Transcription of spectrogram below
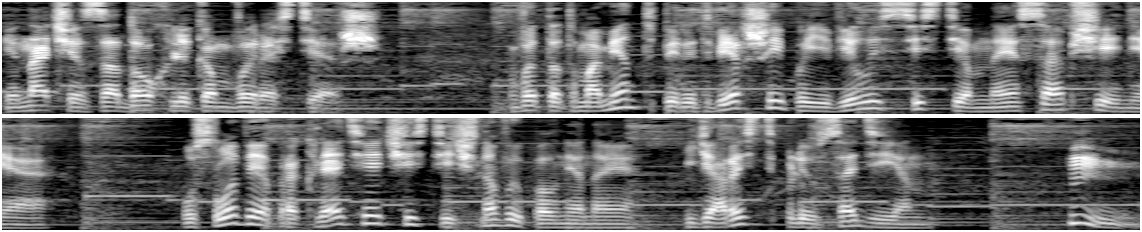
иначе задохликом вырастешь». В этот момент перед Вершей появилось системное сообщение. Условия проклятия частично выполнены. Ярость плюс один. Хм,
